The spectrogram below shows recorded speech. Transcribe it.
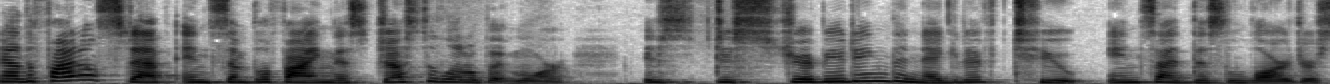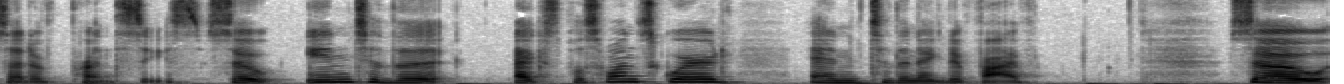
Now the final step in simplifying this just a little bit more is distributing the negative 2 inside this larger set of parentheses. So into the x plus 1 squared and to the negative 5. So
